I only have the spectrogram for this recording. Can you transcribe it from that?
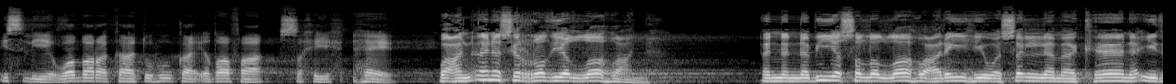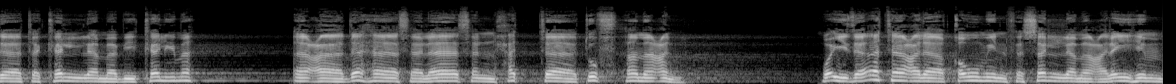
اس لیے و برکاتہ کا اضافہ صحیح ہے۔ وعن انس رضی اللہ عنہ أن النبي صلى الله عليه وسلم كان إذا تكلم بكلمة أعادها ثلاثا حتى تفهم عنه وإذا أتى على قوم فسلم عليهم،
